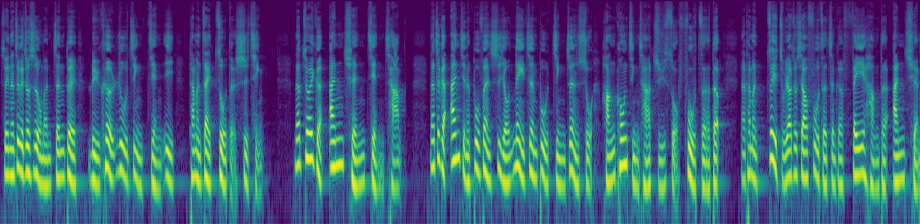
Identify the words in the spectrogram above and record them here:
所以呢，这个就是我们针对旅客入境检疫他们在做的事情。那最后一个安全检查。那这个安检的部分是由内政部警政署航空警察局所负责的。那他们最主要就是要负责整个飞航的安全。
